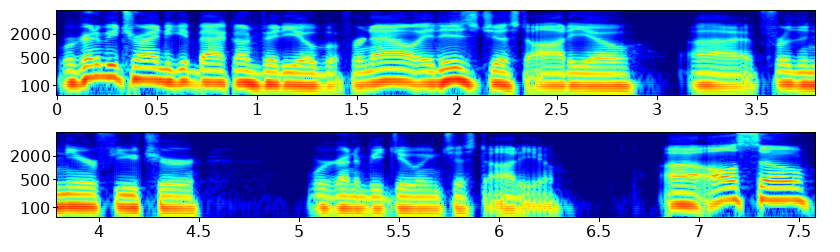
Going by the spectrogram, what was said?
we're going to be trying to get back on video, but for now, it is just audio. Uh, for the near future, we're going to be doing just audio. Uh, also,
